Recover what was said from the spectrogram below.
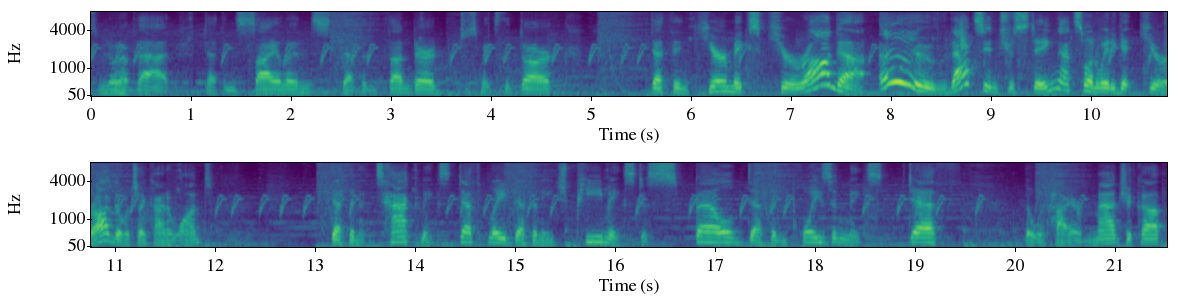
So we don't have that. Death and Silence. Death and Thunder just makes the dark. Death and Cure makes Curaga. Oh, that's interesting. That's one way to get Curaga, which I kind of want. Death and Attack makes Deathblade. Death and HP makes Dispel. Death and Poison makes Death, though with higher magic up.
